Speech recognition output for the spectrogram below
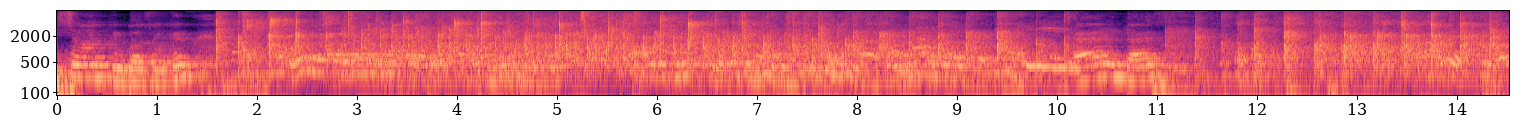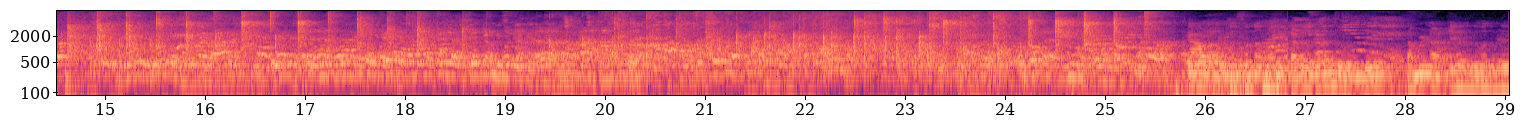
இஷான் கிருபாசங்கர் ஆரன் தாஸ் கேவலம் அவங்க சொன்ன மாதிரி கடல் கடந்து வந்து தமிழ்நாட்டிலிருந்து வந்து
